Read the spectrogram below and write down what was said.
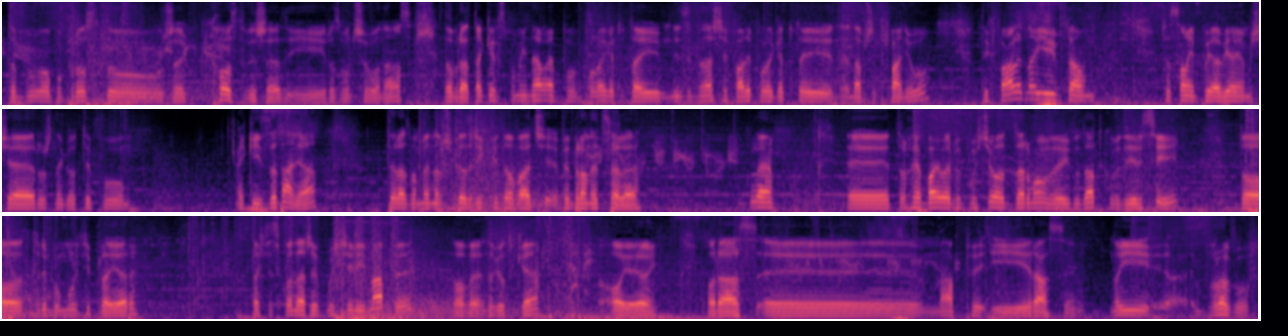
to było po prostu, że host wyszedł i rozłączyło nas. Dobra, tak jak wspominałem, po, polega tutaj, jest 11 fali, polega tutaj na przetrwaniu tych fal, no i tam czasami pojawiają się różnego typu jakieś zadania. Teraz mamy na przykład zlikwidować wybrane cele. W ogóle trochę Bioware wypuściło darmowych dodatków DLC do trybu multiplayer. Tak się składa, że wypuścili mapy nowe, nowiutkie. Ojej, oj. Oraz yy, mapy i rasy. No i e, wrogów.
